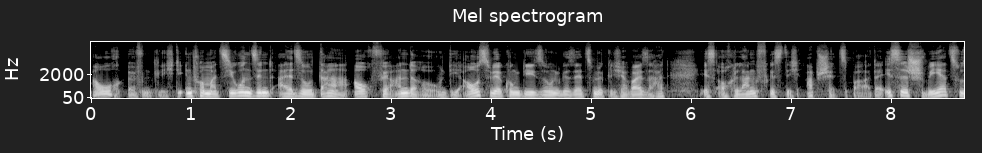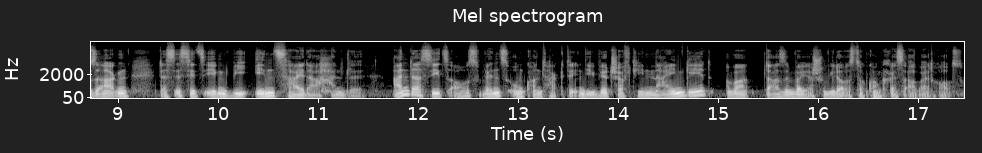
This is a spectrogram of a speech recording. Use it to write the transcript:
auch öffentlich. Die Informationen sind also da, auch für andere. Und die Auswirkung, die so ein Gesetz möglicherweise hat, ist auch langfristig abschätzbar. Da ist es schwer zu sagen, das ist jetzt irgendwie Insiderhandel. Anders sieht es aus, wenn es um Kontakte in die Wirtschaft hineingeht. Aber da sind wir ja schon wieder aus der Kongressarbeit raus.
